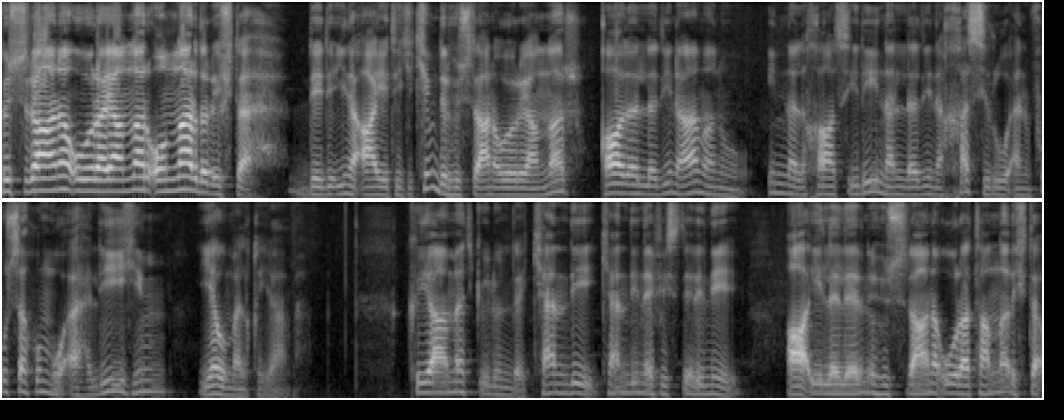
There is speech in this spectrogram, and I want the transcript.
Hüsrana uğrayanlar onlardır işte. Dedi yine ayet 2. Kimdir hüsrana uğrayanlar? Kâlellezîne âmenû innel khâsirînellezîne hasirû enfusehum ve ehlîhim yevmel kıyâme. Kıyamet gününde kendi kendi nefislerini, ailelerini hüsrana uğratanlar işte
